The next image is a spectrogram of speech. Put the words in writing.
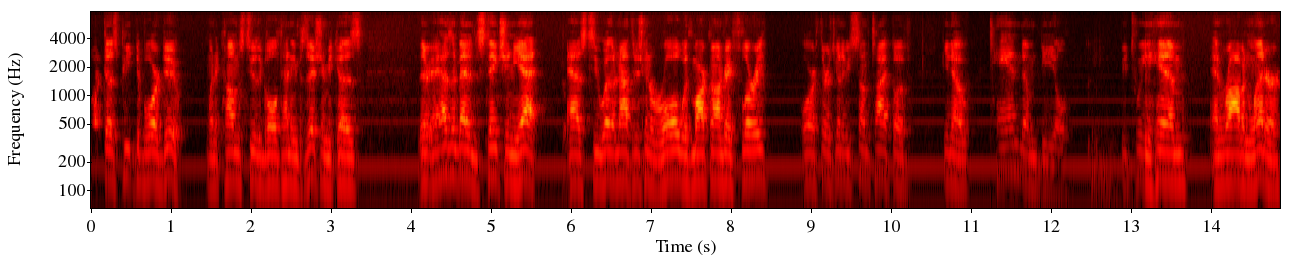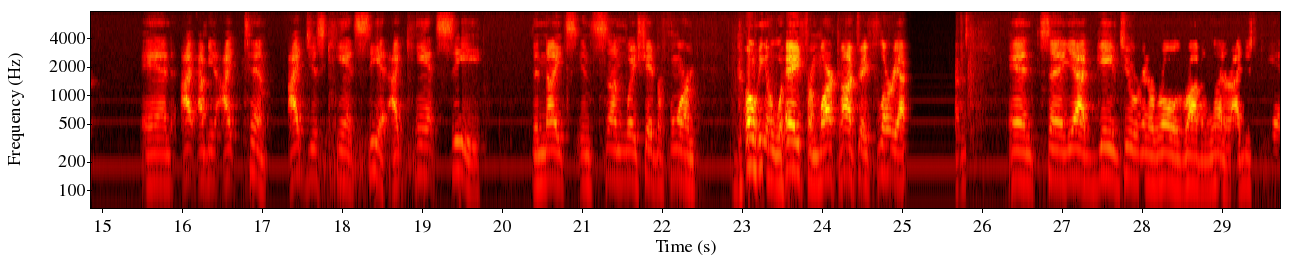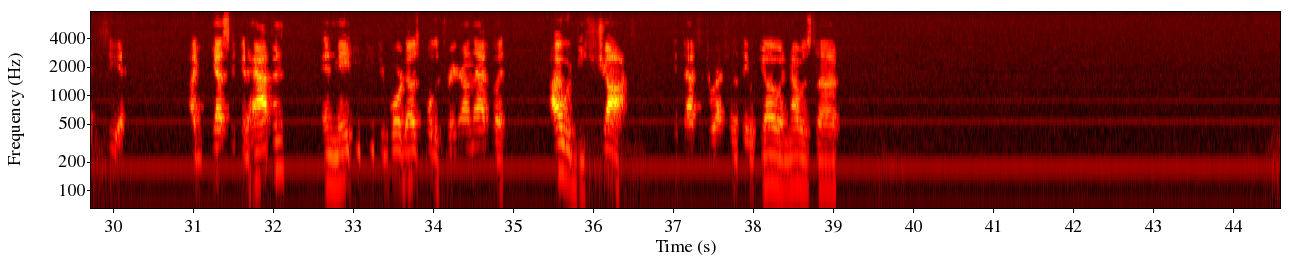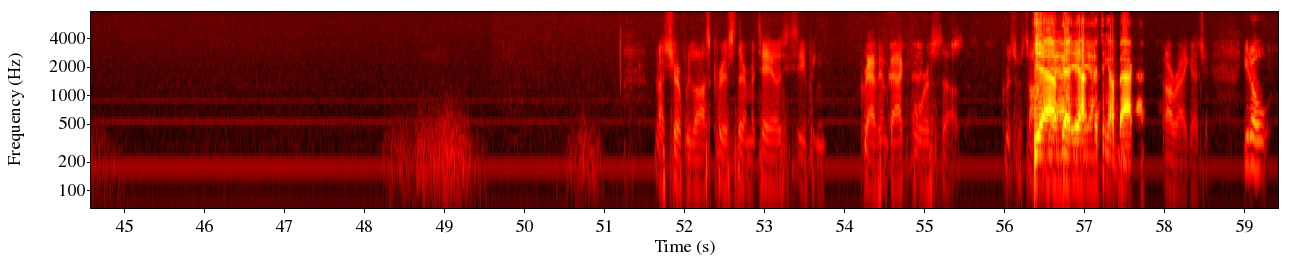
What does Pete DeBoer do when it comes to the goaltending position? Because there hasn't been a distinction yet as to whether or not they're just going to roll with Marc Andre Fleury, or if there's going to be some type of, you know, tandem deal between him and Robin Lehner. And I, I mean, I Tim, I just can't see it. I can't see the Knights in some way, shape, or form going away from Marc Andre Fleury and saying, "Yeah, game two, we're going to roll with Robin Lehner." I just can't see it. I guess it could happen, and maybe Pete DeBoer does pull the trigger on that, but I would be shocked if that's the direction that they would go. And that was uh, not sure if we lost Chris there, Mateo. See if we can grab him back for us. Uh, Chris was talking. Yeah, okay, yeah, I think I'm back. All right, got you. You know,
